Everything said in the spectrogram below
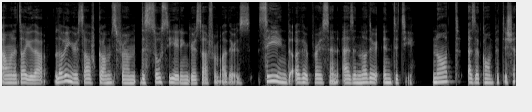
I want to tell you that loving yourself comes from dissociating yourself from others, seeing the other person as another entity, not as a competition.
